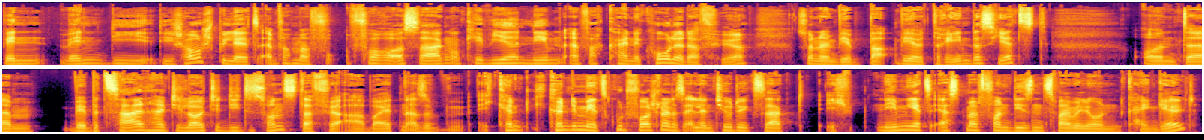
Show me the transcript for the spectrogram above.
wenn, wenn die, die Schauspieler jetzt einfach mal voraus sagen, okay, wir nehmen einfach keine Kohle dafür, sondern wir, wir drehen das jetzt und ähm, wir bezahlen halt die Leute, die sonst dafür arbeiten. Also ich, könnt, ich könnte mir jetzt gut vorstellen, dass Alan Tudyk sagt, ich nehme jetzt erstmal von diesen zwei Millionen kein Geld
